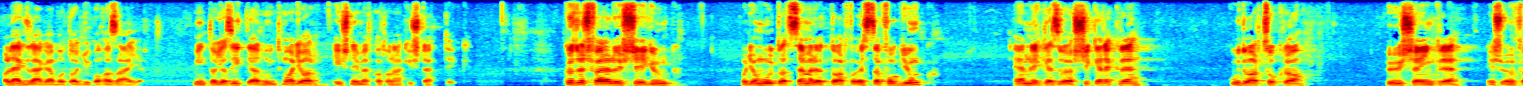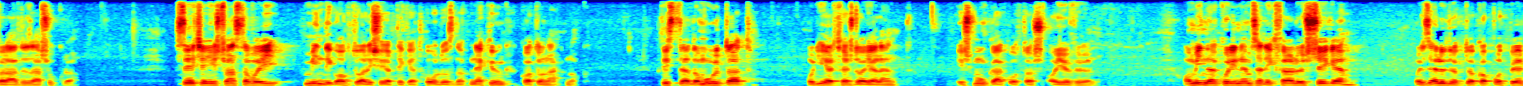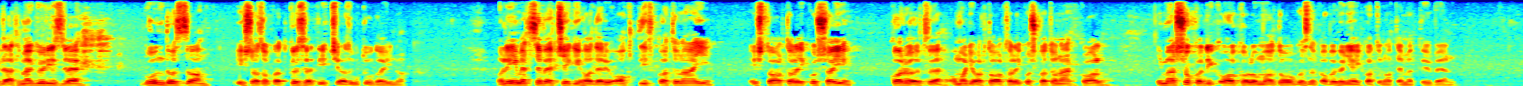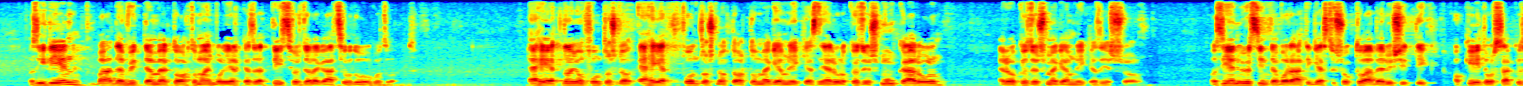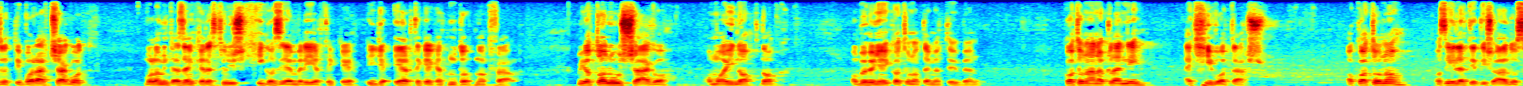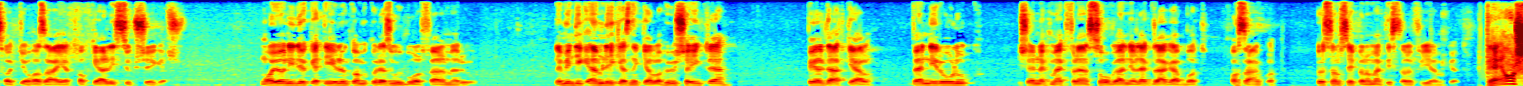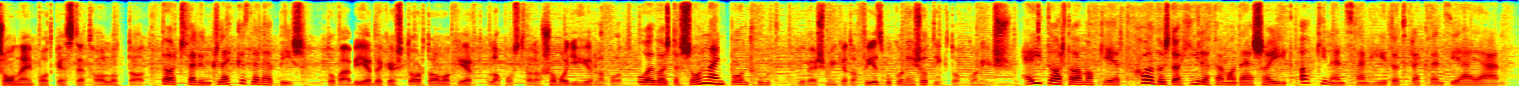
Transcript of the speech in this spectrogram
A legdrágábbat adjuk a hazáért, mint ahogy az itt elhunyt magyar és német katonák is tették. Közös felelősségünk, hogy a múltat szem előtt tartva összefogjunk, emlékezve a sikerekre, kudarcokra, hőseinkre és önfeláldozásukra. Széchenyi István szavai mindig aktuális értéket hordoznak nekünk, katonáknak. Tiszteld a múltat, hogy érthesd a jelent, és munkálkodhass a jövőn. A mindenkori nemzedék felelőssége, hogy az elődöktől kapott példát megőrizve, gondozza és azokat közvetítse az utódainak. A német szövetségi haderő aktív katonái és tartalékosai, karöltve a magyar tartalékos katonákkal, immár sokadik alkalommal dolgoznak a Böhönyei katonatemetőben. Az idén Baden-Württemberg tartományból érkezett tízfős delegáció dolgozott. Ehelyett nagyon fontosnak, ehelyett fontosnak tartom megemlékezni erről a közös munkáról, erről a közös megemlékezésről. Az ilyen őszinte baráti gesztusok tovább erősítik a két ország közötti barátságot, valamint ezen keresztül is igazi emberi értéke, értékeket mutatnak fel. Mi a tanulsága a mai napnak a Böhönyei katonatemetőben? Katonának lenni egy hivatás. A katona az életét is áldozhatja a hazáért, ha kell és szükséges. Ma olyan időket élünk, amikor ez újból felmerül. De mindig emlékezni kell a hőseinkre, példát kell venni róluk, és ennek megfelelően szolgálni a legdrágábbat, hazánkat. Köszönöm szépen a megtisztelő figyelmüket. Te a Sonline podcastet hallottad. Tarts velünk legközelebb is. További érdekes tartalmakért lapozd fel a Somogyi hírlapot, Olvasd a sonline.hu-t. kövess minket a Facebookon és a TikTokon is. Helyi tartalmakért hallgasd a hírefem adásait a 97.5 frekvenciáján.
